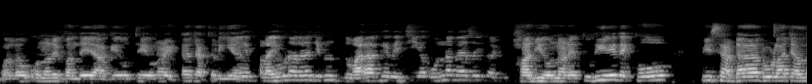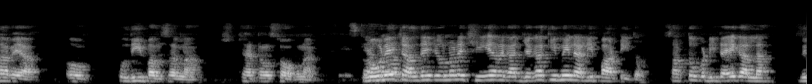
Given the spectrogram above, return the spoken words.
ਮਤਲਬ ਉਹਨਾਂ ਦੇ ਬੰਦੇ ਆ ਕੇ ਉੱਥੇ ਉਹਨਾਂ ਨੇ ਇੱਟਾਂ ਚੱਕ ਲਈਆਂ। ਇਹ ਪਲਾਈਵੁੱਡ ਵਾਲੇ ਨੇ ਜਿਹਨੂੰ ਦੁਬਾਰਾ ਅੱਗੇ ਵੇਚੀ ਆ ਉਹਨਾਂ ਪੈਸੇ ਤੁਹਾਡੀ? ਹਾਂਜੀ ਉਹਨਾਂ ਨੇ। ਤੁਸੀਂ ਇਹ ਦੇਖੋ ਵੀ ਸਾਡਾ ਰੋਲਾ ਚੱਲਦਾ ਪਿਆ ਉਹ ਕੁਲਦੀਪ ਬੰਸਲ ਨਾਲ ਸੈਟਲ ਸਟਾਕ ਨਾਲ। ਰੋਲੇ ਚੱਲਦੇ ਚ ਉਹਨਾਂ ਨੇ 6000 ਗੱਜ ਜਗ੍ਹਾ ਕਿਵੇਂ ਲੈ ਲਈ ਪਾਰਟੀ ਤੋਂ? ਸਭ ਤੋਂ ਵੱਡੀ ਤਾਂ ਇਹ ਗੱਲ ਆ। ਵੀ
